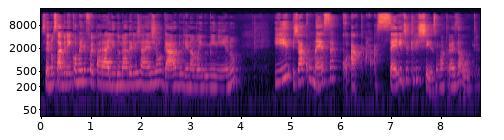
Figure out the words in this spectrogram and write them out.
Você não sabe nem como ele foi parar ali, do nada ele já é jogado ali na mãe do menino. E já começa a, a série de clichês, uma atrás da outra.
